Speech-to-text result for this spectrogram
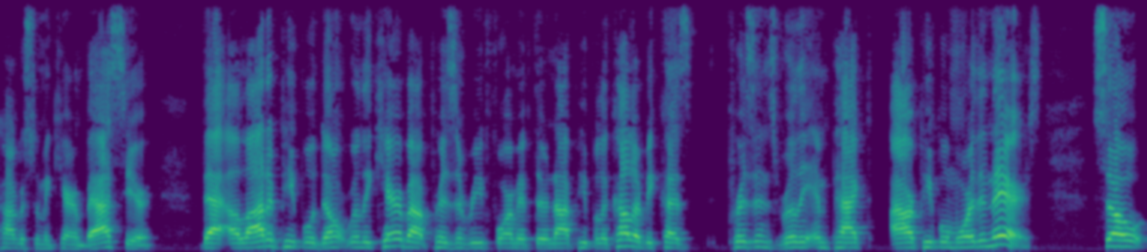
Congresswoman Karen Bass here, that a lot of people don't really care about prison reform if they're not people of color because prisons really impact our people more than theirs. So,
